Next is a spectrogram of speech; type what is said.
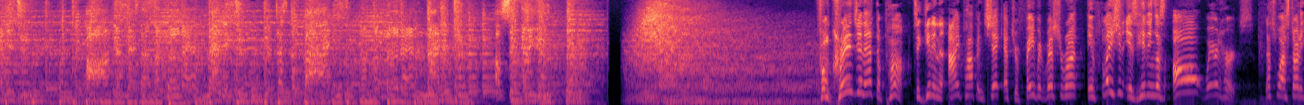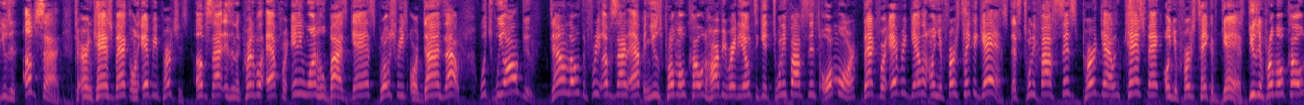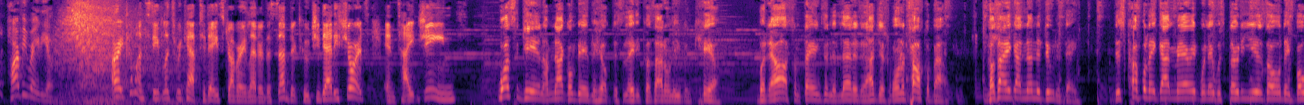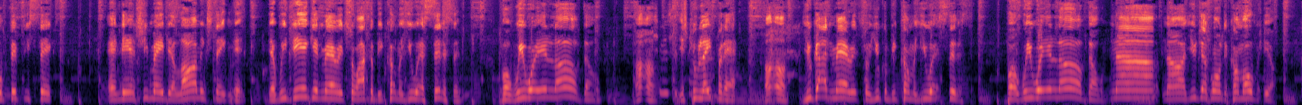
From cringing at the pump to getting an eye popping check at your favorite restaurant, inflation is hitting us all where it hurts. That's why I started using Upside to earn cash back on every purchase. Upside is an incredible app for anyone who buys gas, groceries, or dines out, which we all do. Download the free Upside app and use promo code Harvey Radio to get 25 cents or more back for every gallon on your first tank of gas. That's 25 cents per gallon cash back on your first tank of gas using promo code Harvey Radio. All right, come on, Steve. Let's recap today's strawberry letter. The subject, Hoochie Daddy shorts and tight jeans. Once again, I'm not going to be able to help this lady because I don't even care. But there are some things in the letter that I just want to talk about because I ain't got nothing to do today. This couple, they got married when they was 30 years old. They both 56. And then she made the alarming statement that we did get married so I could become a U.S. citizen. But we were in love, though. Uh-uh. It's too late for that. Uh-uh. You got married so you could become a U.S. citizen. But we were in love, though. Nah, nah, you just wanted to come over here.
